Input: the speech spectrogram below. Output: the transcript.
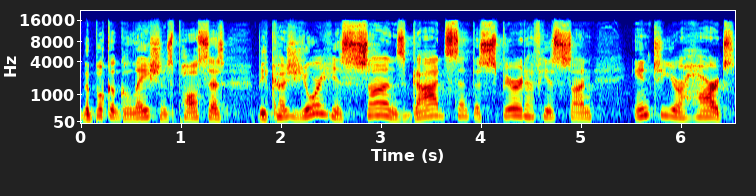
The book of Galatians, Paul says, Because you're his sons, God sent the Spirit of his Son into your hearts,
